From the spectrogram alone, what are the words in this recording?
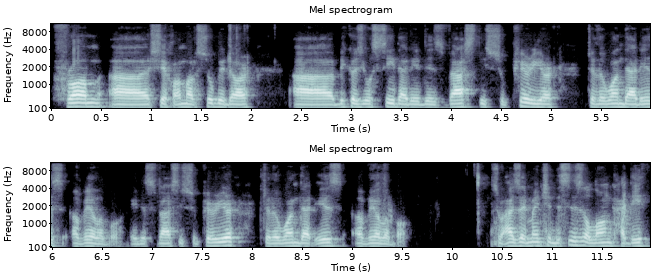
from uh, sheikh omar subidar uh, because you'll see that it is vastly superior to the one that is available. It is vastly superior to the one that is available. So as i mentioned this is a long hadith.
